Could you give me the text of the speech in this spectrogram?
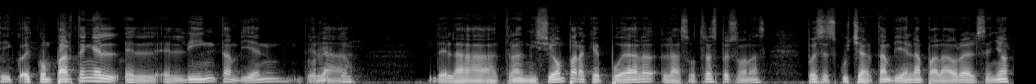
y, comparten el, el, link también de la, de la transmisión para que puedan las otras personas pues escuchar también la palabra del Señor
